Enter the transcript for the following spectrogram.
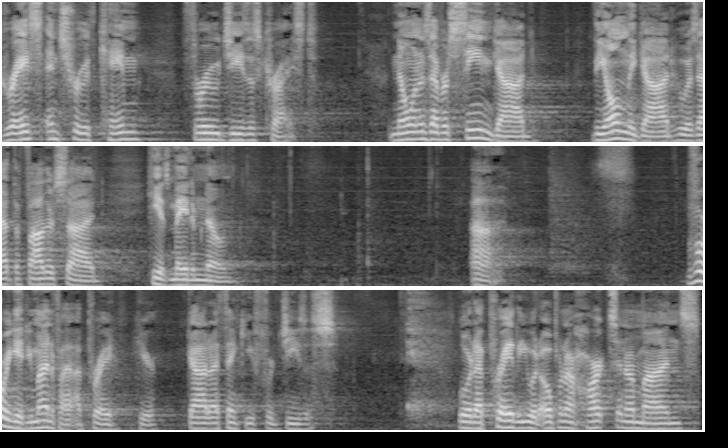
grace and truth came through Jesus Christ. No one has ever seen God, the only God who is at the Father's side. He has made him known. Uh, before we get, do you mind if I, I pray here? God, I thank you for Jesus. Lord, I pray that you would open our hearts and our minds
